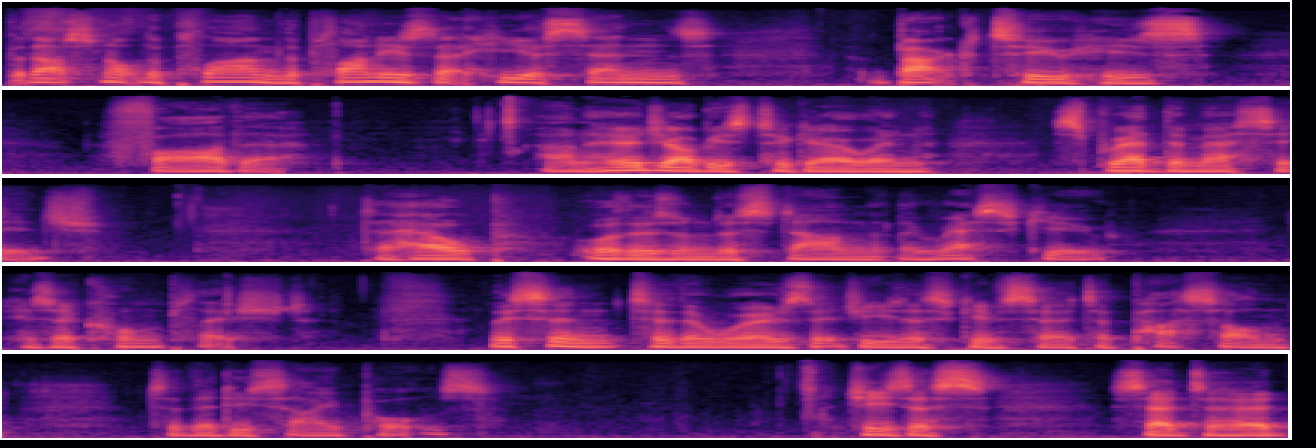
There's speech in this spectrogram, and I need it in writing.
But that's not the plan. The plan is that he ascends back to his Father. And her job is to go and spread the message to help others understand that the rescue is accomplished. Listen to the words that Jesus gives her to pass on to the disciples. Jesus said to her,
